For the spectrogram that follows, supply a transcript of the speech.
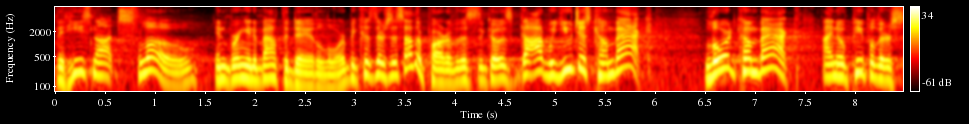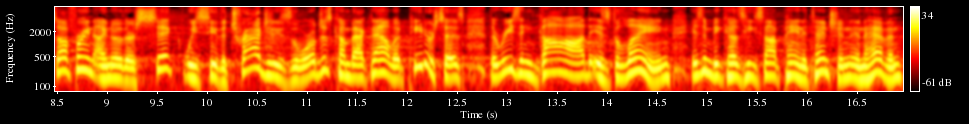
that he's not slow in bringing about the day of the Lord because there's this other part of this that goes, God, will you just come back? Lord, come back. I know people that are suffering. I know they're sick. We see the tragedies of the world. Just come back now. But Peter says the reason God is delaying isn't because he's not paying attention in heaven,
